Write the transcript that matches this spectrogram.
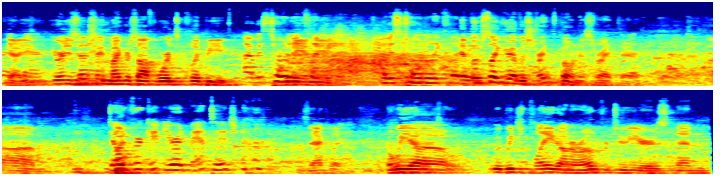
right yeah, there. you, you're essentially Microsoft Word's Clippy. I was totally clippy. I was totally clippy. It looks like you have a strength bonus right there. Um, Don't forget your advantage. Exactly. But we, uh, we, we just played on our own for two years, and then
